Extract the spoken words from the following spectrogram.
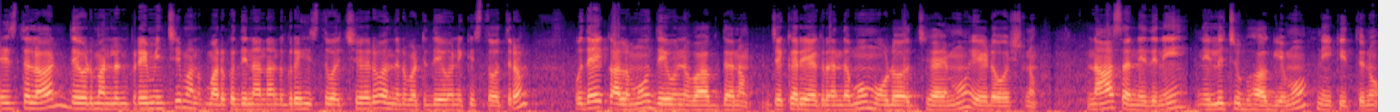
ప్రేజ్ ద దేవుడు మనల్ని ప్రేమించి మనకు మరొక దినాన్ని అనుగ్రహిస్తూ వచ్చారు. అందుని బట్టి దేవునికి స్తోత్రం. ఉదయకాలము దేవుని వాగ్దానం. జకరియా గ్రంథము మూడో అధ్యాయము ఏడో వచనం. నా సన్నిధిని నిలుచు భాగ్యము నీకిత్తును.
